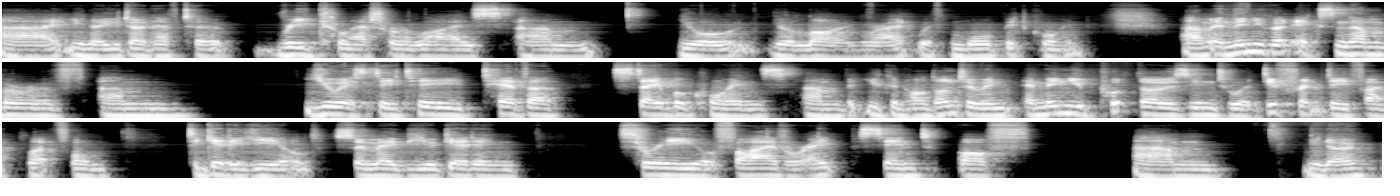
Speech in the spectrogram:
uh, you know you don't have to recollateralize um, your your loan right with more Bitcoin, um, and then you've got X number of USDT um, Tether stable coins um, that you can hold on to, and, and then you put those into a different DeFi platform to get a yield. So maybe you're getting three or five or eight percent off, um, you know,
